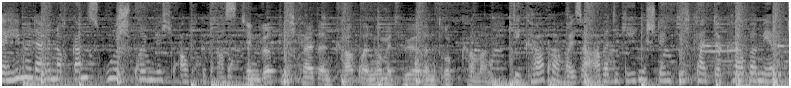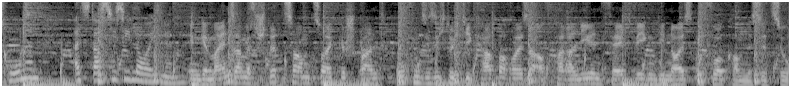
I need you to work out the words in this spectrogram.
der Himmel darin noch ganz ursprünglich aufgefasst. In Wirklichkeit ein Körper nur mit höheren Druckkammern. Die Körperhäuser aber die Gegenständlichkeit der Körper mehr betonen, als dass sie sie leugnen. In gemeinsames Schrittzaumzeug gespannt, rufen sie sich durch die Körperhäuser auf parallelen Feldwegen die neuesten Vorkommnisse zu.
